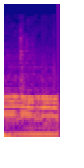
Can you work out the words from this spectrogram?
Oh.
